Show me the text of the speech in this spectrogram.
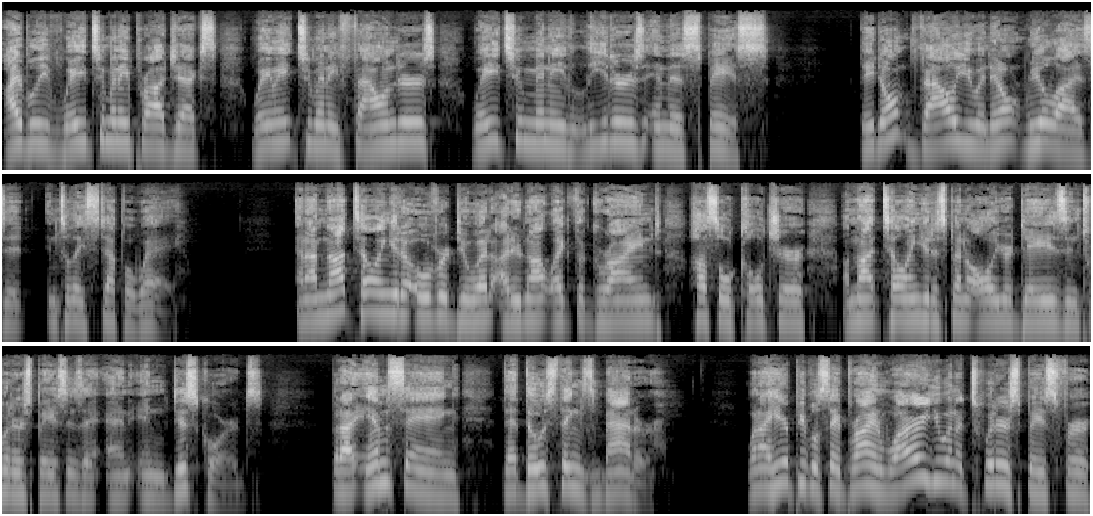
I believe way too many projects, way too many founders, way too many leaders in this space. They don't value and they don't realize it until they step away. And I'm not telling you to overdo it. I do not like the grind hustle culture. I'm not telling you to spend all your days in Twitter spaces and in discords. But I am saying that those things matter when I hear people say, Brian, why are you in a Twitter space for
